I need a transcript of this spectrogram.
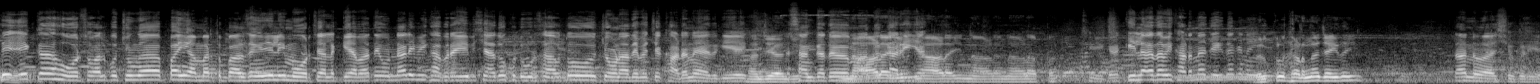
ਤੇ ਇੱਕ ਹੋਰ ਸਵਾਲ ਪੁੱਛੂੰਗਾ ਭਾਈ ਅਮਰਤਪਾਲ ਸਿੰਘ ਜੀ ਲਈ ਮੋਰਚਾ ਲੱਗਿਆ ਵਾ ਤੇ ਉਹਨਾਂ ਲਈ ਵੀ ਖਬਰ ਹੈ ਵੀ ਸ਼ਾਇਦ ਉਹ ਖਡੂਰ ਸਾਹਿਬ ਤੋਂ ਚੋਣਾਂ ਦੇ ਵਿੱਚ ਖੜਨ ਐਤਕੀ ਹਾਂਜੀ ਹਾਂਜੀ। ਸੰਗਤ ਨਾਲ ਹੈ ਕਰ ਜੀ, ਰਹੀ ਹੈ ਨਾਲ ਹੈ ਜੀ ਨਾਲ ਨਾਲ ਆਪਾਂ। ਠੀਕ ਹੈ ਕੀ ਲੱਗਦਾ ਵੀ ਖੜਨਾ ਚਾਹੀਦਾ ਕਿ ਨਹੀਂ? ਬਿਲਕੁਲ ਖੜਨਾ ਚਾਹੀਦਾ ਜੀ। ਧੰਨਵਾਦ ਸ਼ੁਕਰੀਆ।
